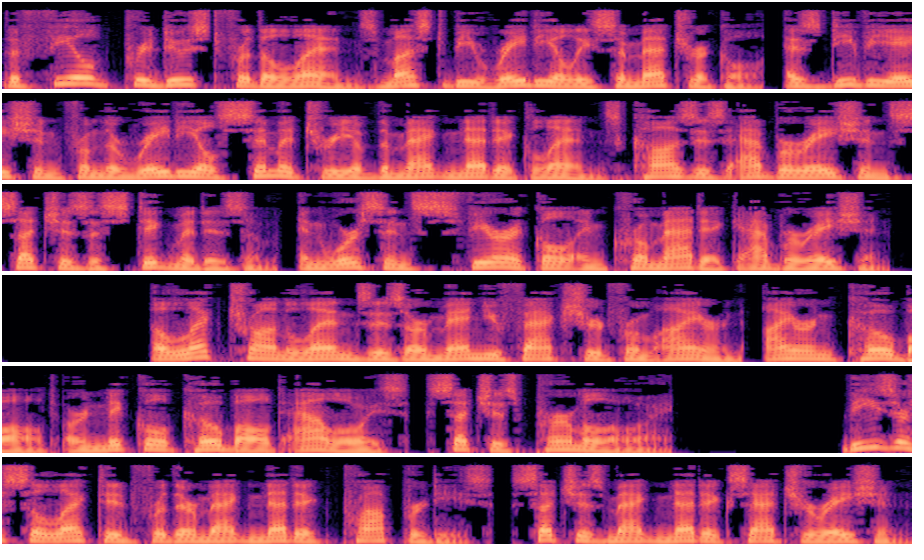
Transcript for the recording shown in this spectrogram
The field produced for the lens must be radially symmetrical, as deviation from the radial symmetry of the magnetic lens causes aberrations such as astigmatism, and worsens spherical and chromatic aberration. Electron lenses are manufactured from iron, iron cobalt or nickel cobalt alloys, such as permalloy. These are selected for their magnetic properties, such as magnetic saturation,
